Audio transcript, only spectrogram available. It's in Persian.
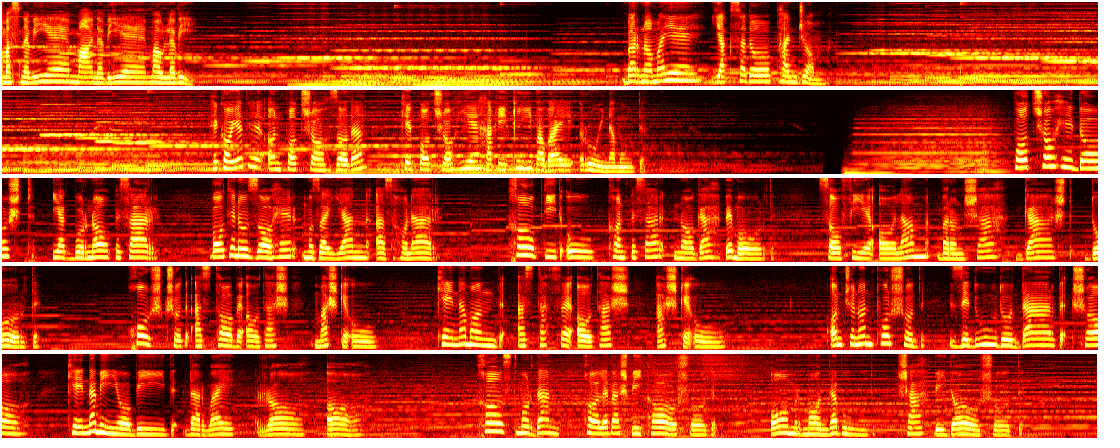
مصنوی معنوی مولوی. برنامه یکصد و پنجم. حکایت آن پادشاه زاده که پادشاهی حقیقی به وی روی نمود. پادشاه داشت یک برنا پسر باطن و ظاهر مزین از هنر. خواب دید او کان پسر ناگه بمرد. صافی عالم بر آن شه گشت درد. خشک شد از تاب آتش مشک او که نماند از تف آتش اشک او. آنچنان پر شد ز دود و درد شاه که نمی یابید در وی راه آه. خواست مردن قالبش بیکار شد عمر مانده بود شه بیدار شد.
